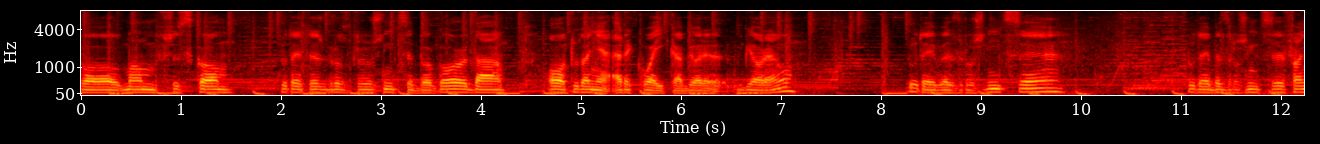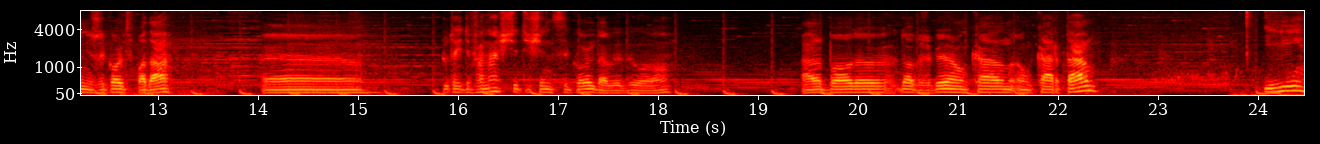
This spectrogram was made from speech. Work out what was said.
bo mam wszystko, tutaj też bez różnicy, bo golda, o tutaj nie, Earthquake'a biorę, biorę, tutaj bez różnicy, tutaj bez różnicy, fajnie, że gold wpada. Eee, tutaj 12 tysięcy golda by było. Albo, do, dobrze, biorę ka- karta. I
